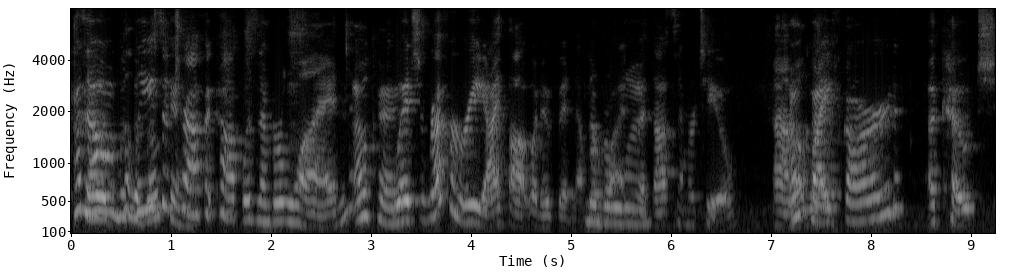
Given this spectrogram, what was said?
Come so on with the police and traffic cop was number one. Okay. Which referee I thought would have been number, Number one, one. but that's number two. Um, Okay. A lifeguard, a coach,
